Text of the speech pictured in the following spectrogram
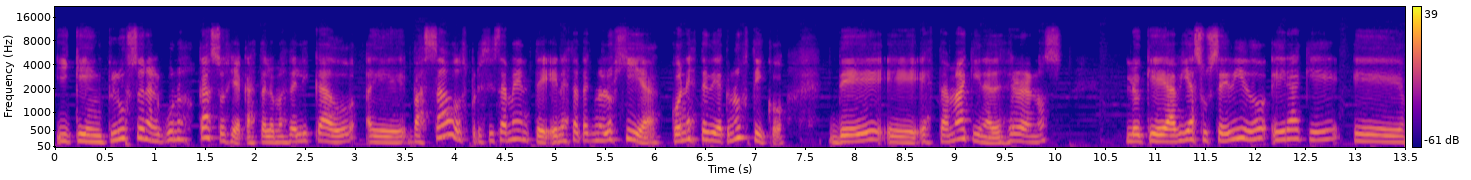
y que incluso en algunos casos, y acá está lo más delicado, eh, basados precisamente en esta tecnología, con este diagnóstico de eh, esta máquina de Theranos, lo que había sucedido era que eh,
